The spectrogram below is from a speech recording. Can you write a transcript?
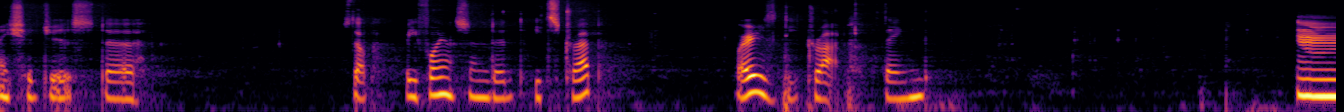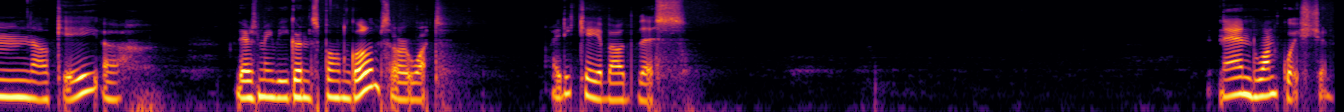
I should just, uh... Stop. Are you finding it's trap? Where is the trap thing? Hmm. okay, uh... There's maybe gonna spawn golems or what? I IDK about this. And one question.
